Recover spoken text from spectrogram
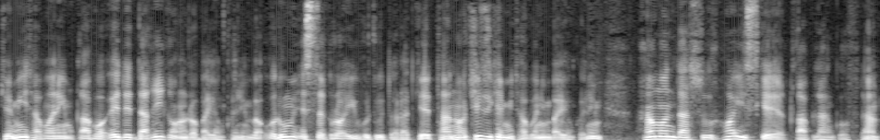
که می توانیم قواعد دقیق آن را بیان کنیم و علوم استقرایی وجود دارد که تنها چیزی که می توانیم بیان کنیم همان دستورهایی است که قبلا گفتم.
